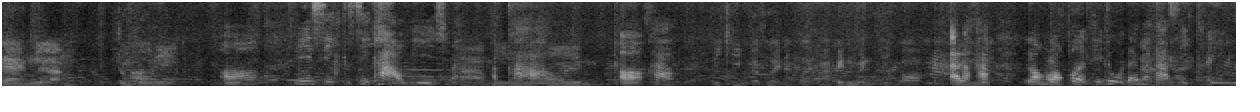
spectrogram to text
แดงเหลืองชมพูนี้ อ๋อ มีสีสีขาวมีใช่ไหมขาวมีขาวครีม อ๋อค่ะ สีครีมก็สวยนะเปิดมาเป็นเหมือนสีกองอะไรคะลองลองเปิดให้ดูได้ไหมคะสีครีม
